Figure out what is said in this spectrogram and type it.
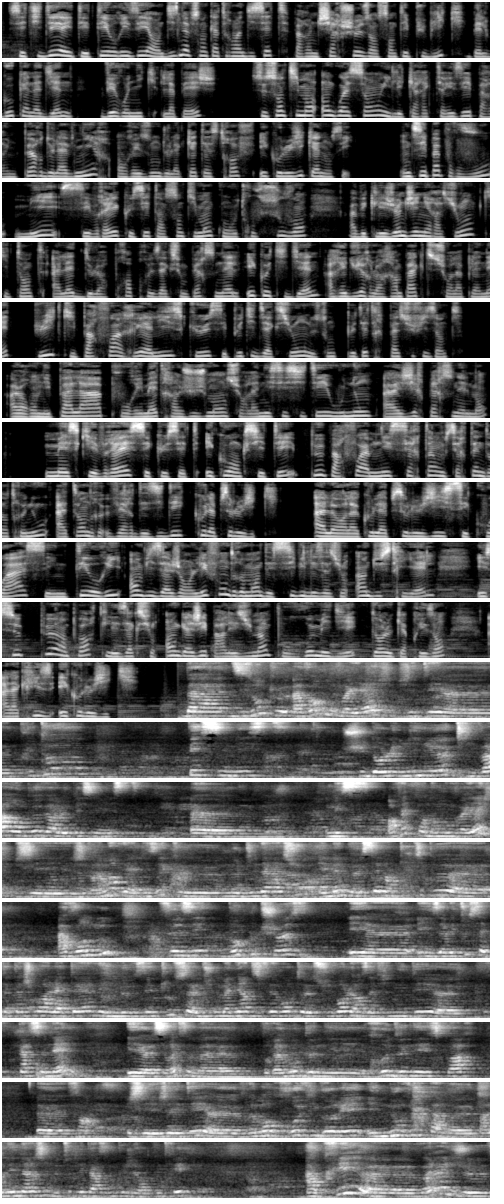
Cette idée a été théorisée en 1997 par une chercheuse en santé publique belgo-canadienne, Véronique Lapège. Ce sentiment angoissant, il est caractérisé par une peur de l'avenir en raison de la catastrophe écologique annoncée. On ne sait pas pour vous, mais c'est vrai que c'est un sentiment qu'on retrouve souvent avec les jeunes générations qui tentent à l'aide de leurs propres actions personnelles et quotidiennes à réduire leur impact sur la planète, puis qui parfois réalisent que ces petites actions ne sont peut-être pas suffisantes. Alors on n'est pas là pour émettre un jugement sur la nécessité ou non à agir personnellement, mais ce qui est vrai, c'est que cette éco-anxiété peut parfois amener certains ou certaines d'entre nous à tendre vers des idées collapsologiques. Alors la collapsologie, c'est quoi? C'est une théorie envisageant l'effondrement des civilisations industrielles, et ce peu importe les actions engagées par les humains pour remédier, dans le cas présent, à la crise écologique. Bah, disons que avant mon voyage, j'étais euh, plutôt pessimiste je suis dans le milieu qui va un peu vers le pessimiste. Euh, mais en fait, pendant mon voyage, j'ai vraiment réalisé que notre génération, et même celle un tout petit peu euh, avant nous, faisait beaucoup de choses. Euh, et, ils avaient tous cet attachement à la terre et ils le faisaient tous d'une manière différente suivant leurs affinités personnelles. Et c'est vrai que ça m'a vraiment donné, redonné espoir euh, enfin, j'ai été euh, vraiment revigorée et nourrie par, euh, par l'énergie de toutes les personnes que j'ai rencontrées. Après, voilà, je,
